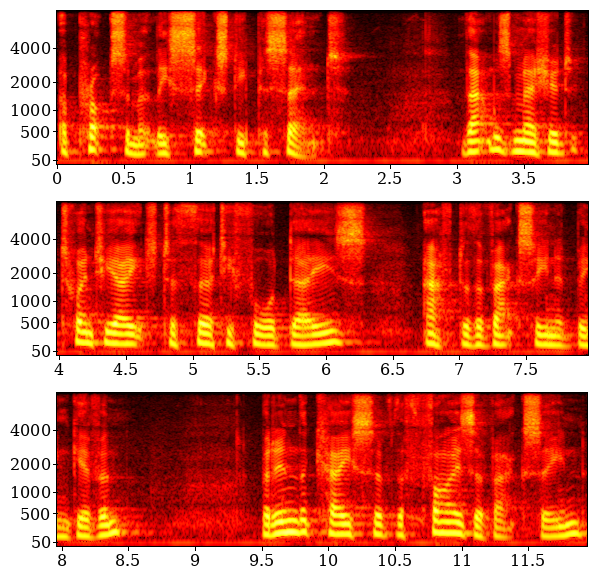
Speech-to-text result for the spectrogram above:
approximately 60%. That was measured 28 to 34 days after the vaccine had been given. But in the case of the Pfizer vaccine,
